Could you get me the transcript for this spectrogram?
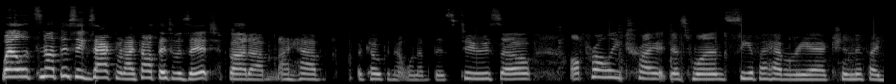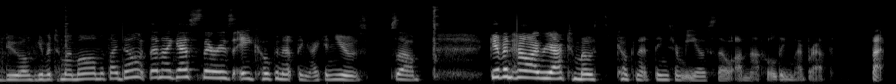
well, it's not this exact one. I thought this was it, but um, I have the coconut one of this too, so I'll probably try it just once, see if I have a reaction. If I do, I'll give it to my mom. If I don't, then I guess there is a coconut thing I can use. So, given how I react to most coconut things from EOS, though, I'm not holding my breath. But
